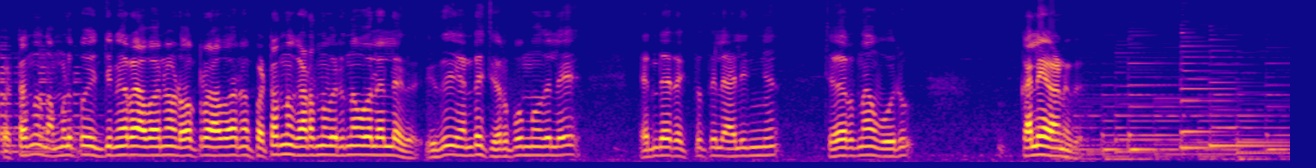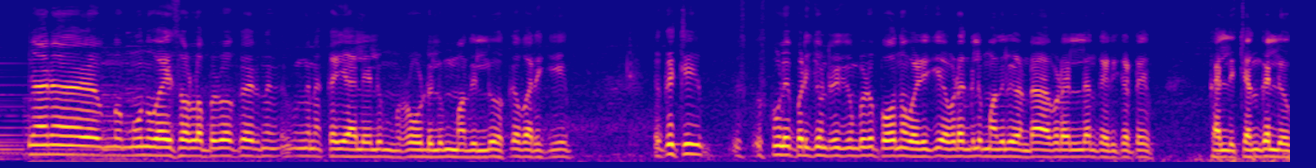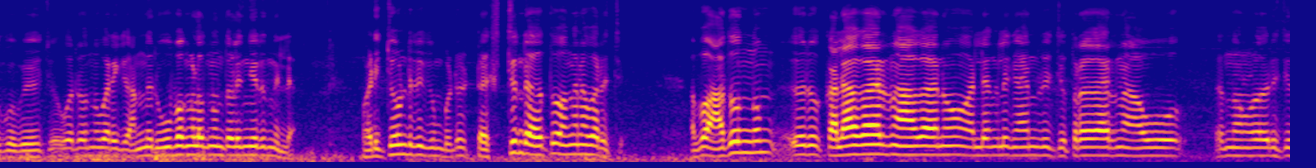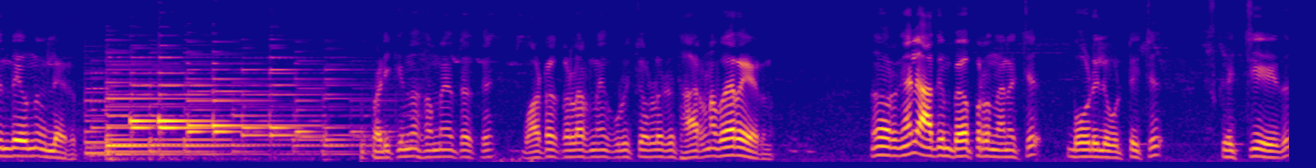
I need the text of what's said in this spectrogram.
പെട്ടെന്ന് നമ്മളിപ്പോൾ engineer ആവാനോ doctor ആവാനോ പെട്ടെന്ന് കടന്നു വരുന്ന പോലെയല്ല ഇത്? ഇത് എന്റെ ചെറുപ്പം മുതലേ എന്റെ രക്തത്തിൽ അലിഞ്ഞ് ചേർന്ന ഒരു കലയാണിത്. ഞാൻ മൂന്ന് വയസ്സുള്ളപ്പോഴൊക്കെ ഇരുന്ന് ഇങ്ങനെ കയ്യാലയിലും റോഡിലും മതിലിലും ഒക്കെ വരയ്ക്കുകയും ഒക്കെ ചെയ്യും സ്കൂളിൽ പഠിച്ചുകൊണ്ടിരിക്കുമ്പോൾ പോകുന്ന വഴിക്ക് എവിടെയെങ്കിലും മതിൽ കണ്ട അവിടെ എല്ലാം കരിക്കട്ടയും കല്ല് ചെങ്കല്ലും ഒക്കെ ഉപയോഗിച്ച് ഓരോന്ന് വരയ്ക്കും. അന്ന് രൂപങ്ങളൊന്നും തെളിഞ്ഞിരുന്നില്ല. പഠിച്ചുകൊണ്ടിരിക്കുമ്പോൾ ടെക്സ്റ്റിന്റെ അകത്തും അങ്ങനെ വരച്ച്. അപ്പോൾ അതൊന്നും ഒരു കലാകാരനാകാനോ അല്ലെങ്കിൽ ഞാനൊരു ചിത്രകാരനാവുമോ എന്നുള്ള ഒരു ചിന്തയൊന്നും ഇല്ലായിരുന്നു. പഠിക്കുന്ന സമയത്തൊക്കെ വാട്ടർ കളറിനെ കുറിച്ചുള്ളൊരു ധാരണ വേറെയായിരുന്നു. എന്ന് പറഞ്ഞാൽ ആദ്യം പേപ്പർ നനച്ച് ബോർഡിൽ ഒട്ടിച്ച് സ്കെച്ച് ചെയ്ത്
